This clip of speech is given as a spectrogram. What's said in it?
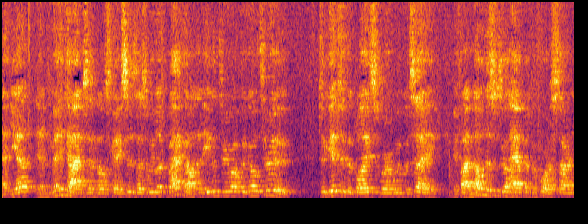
And yet, in many times in those cases, as we look back on it, even through what we go through, to get to the place where we would say, if I'd known this was going to happen before I started,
